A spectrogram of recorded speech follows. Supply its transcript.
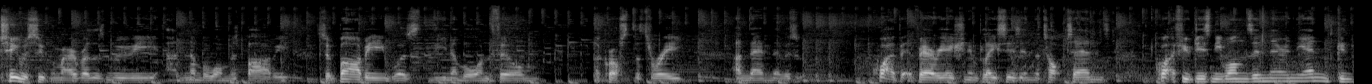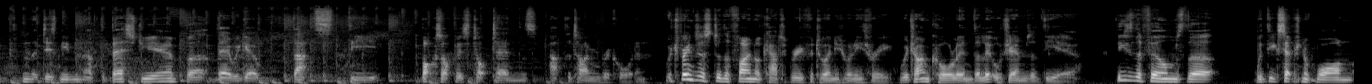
2 was Super Mario Brothers movie. And number 1 was Barbie. So Barbie was the number 1 film across the three. And then there was quite a bit of variation in places in the top 10s. Quite a few Disney ones in there in the end, given that Disney didn't have the best year, but there we go. That's the box office top 10s at the time of recording. Which brings us to the final category for 2023, which I'm calling the Little Gems of the Year. These are the films that, with the exception of one,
